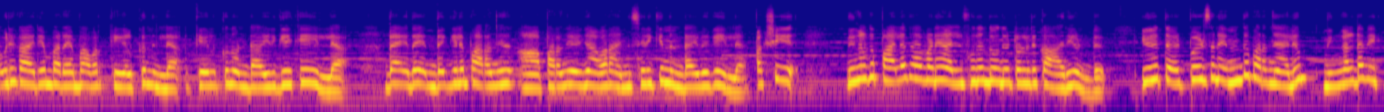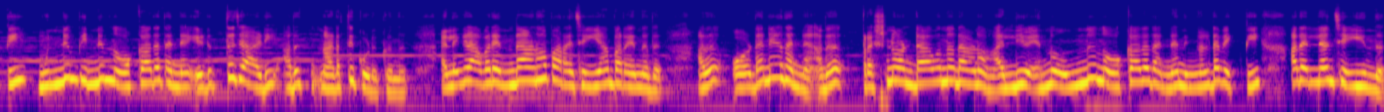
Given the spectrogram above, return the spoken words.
ഒരു കാര്യം പറയുമ്പോൾ അവർ കേൾക്കുന്നില്ല കേൾക്കുന്നുണ്ടായിരിക്കുകയില്ല. അതായത് എന്തെങ്കിലും പറഞ്ഞ് പറഞ്ഞു കഴിഞ്ഞാൽ അവർ അനുസരിക്കുന്നുണ്ടാവുകയില്ല. പക്ഷേ നിങ്ങൾക്ക് പല പലതവണ അത്ഭുതം തോന്നിയിട്ടുള്ളൊരു കാര്യമുണ്ട്. ഈ ഒരു തേർഡ് പേഴ്സൺ എന്ത് പറഞ്ഞാലും നിങ്ങളുടെ വ്യക്തി മുന്നും പിന്നും നോക്കാതെ തന്നെ എടുത്തു ചാടി അത് നടത്തി കൊടുക്കുന്നു. അല്ലെങ്കിൽ അവർ എന്താണോ പറ ചെയ്യാൻ പറയുന്നത്. അത് ഉടനെ തന്നെ അത് പ്രശ്നം ഉണ്ടാവുന്നതാണോ അല്ലയോ എന്നൊന്നും നോക്കാതെ തന്നെ നിങ്ങളുടെ വ്യക്തി അതെല്ലാം ചെയ്യുന്നു.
